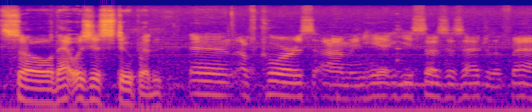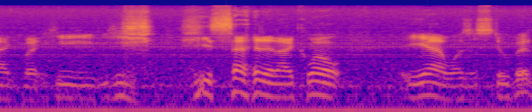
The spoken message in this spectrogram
So that was just stupid. And of course, I mean, he, he says this after the fact, but he he he said, and I quote, "Yeah, was it stupid?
